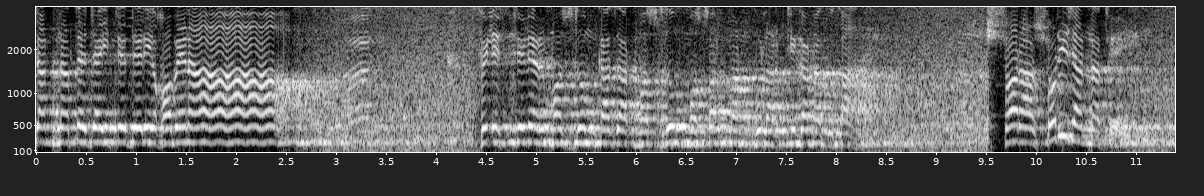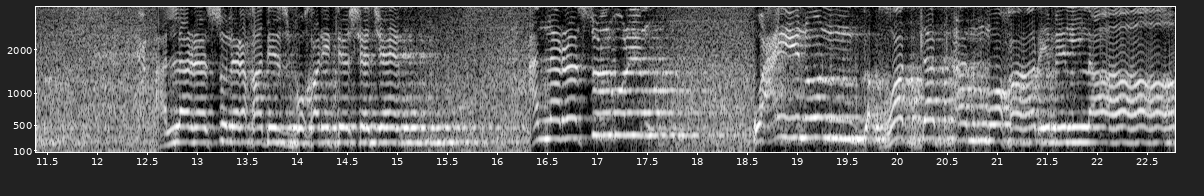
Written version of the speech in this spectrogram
জান্নাতে যাইতে দেরি হবে না। ফিলিস্তিনের মজলুম গাজার মজলুম মুসলমানগুলার ঠিকানা কোথায়? সরাসরি জান্নাতে। আল্লাহ রসুলের হাদিস বুখারিতে এসেছে। আল্লাহ রসুল বলেন, ওয়াইনুন গদ্দাত আন মুহারিমিল্লাহ।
